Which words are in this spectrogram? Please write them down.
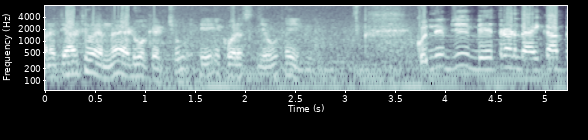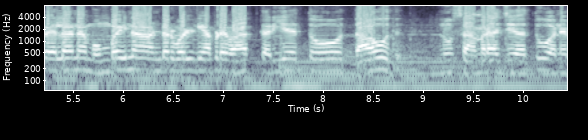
અને ત્યારથી હું એમનો એડવોકેટ છું. એ એક વર્ષ જેવું થઈ ગયું. કુલદીપજી, બે ત્રણ દાયકા પહેલાના મુંબઈના અંડરવર્લ્ડની આપણે વાત કરીએ તો દાઉદનું સામ્રાજ્ય હતું અને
